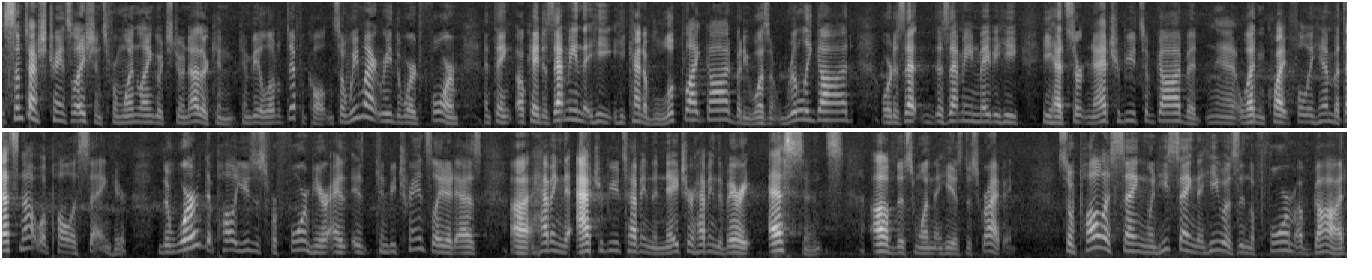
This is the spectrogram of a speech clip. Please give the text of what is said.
sometimes translations from one language to another can, can be a little difficult. And so we might read the word form and think, okay, does that mean that he, he kind of looked like God, but he wasn't really God? Or does that, does that mean maybe he, he had certain attributes of God, but eh, it wasn't quite fully him? But that's not what Paul is saying here. The word that Paul uses for form here is, can be translated as uh, having the attributes, having the nature, having the very essence of this one that he is describing. So Paul is saying, when he's saying that he was in the form of God,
